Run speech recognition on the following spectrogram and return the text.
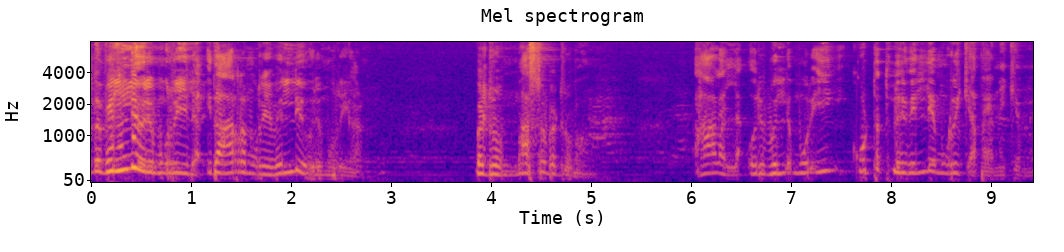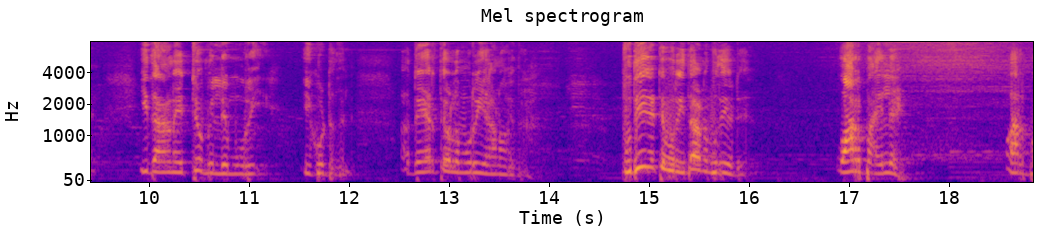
നിൽക്കുന്ന വലിയൊരു മുറിയില്ല. ഇത് ആരുടെ മുറിയാണ് വലിയൊരു മുറിയാണ്. ബെഡ്റൂം മാസ്റ്റർ ബെഡ്റൂമാണ് ആളല്ല ഒരു വലിയ മുറി ഈ കൂട്ടത്തിൽ ഒരു വലിയ മുറിക്കകത്താണ് നിൽക്കുന്നത്. ഇതാണ് ഏറ്റവും വലിയ മുറി ഈ കൂട്ടത്തിൽ. അത് നേരത്തെ ഉള്ള മുറിയാണോ ഇത്? പുതിയ കെട്ട് മുറി ഇതാണ് പുതിയ കെട്ട്. വാർപ്പ അല്ലേ? വാർപ്പ.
